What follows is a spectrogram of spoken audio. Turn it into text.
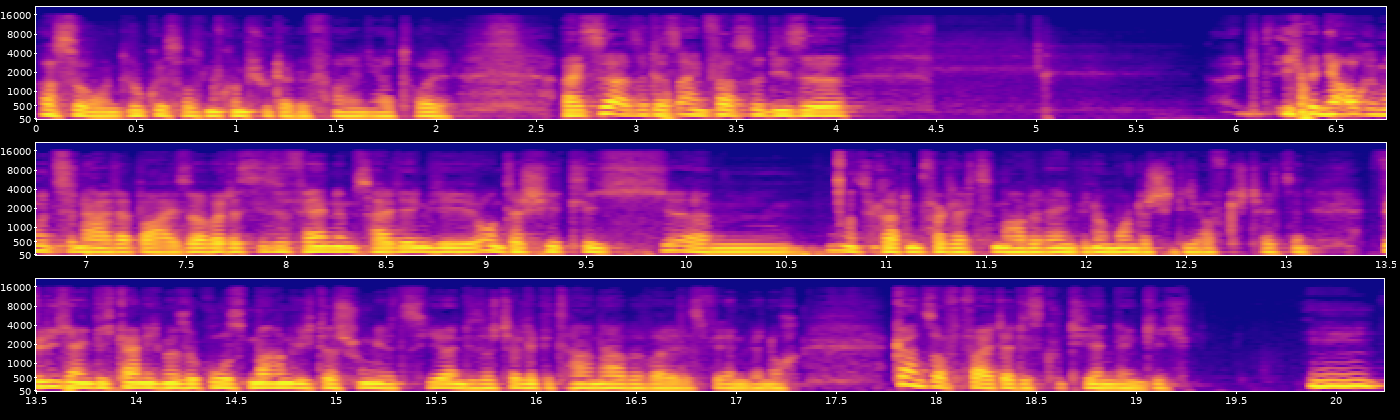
Ach so, und Luke ist aus dem Computer gefallen. Ja, toll. Weißt du, also das einfach so diese ich bin ja auch emotional dabei, so, aber dass diese Fandoms halt irgendwie unterschiedlich, ähm, also gerade im Vergleich zu Marvel irgendwie nochmal unterschiedlich aufgestellt sind, will ich eigentlich gar nicht mehr so groß machen, wie ich das schon jetzt hier an dieser Stelle getan habe, weil das werden wir noch ganz oft weiter diskutieren, denke ich. Hm.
